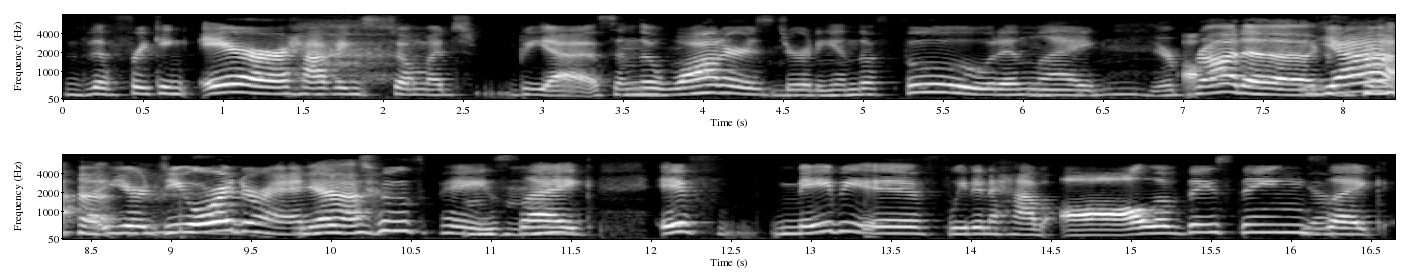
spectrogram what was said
the freaking air having so much BS and the mm-hmm. water is dirty mm-hmm. and the food and like Your product. yeah, your deodorant, Yeah. your toothpaste. Like, if maybe if we didn't have all of these things, Yeah. like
